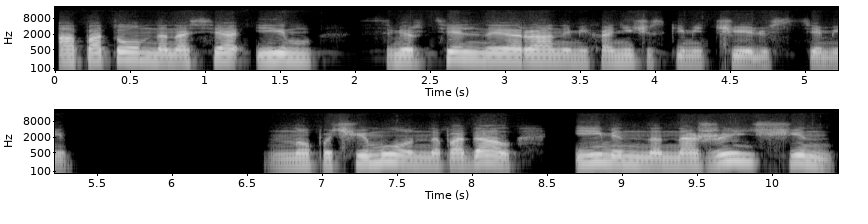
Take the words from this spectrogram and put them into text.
а потом нанося им смертельные раны механическими челюстями. Но почему он нападал именно на женщин?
